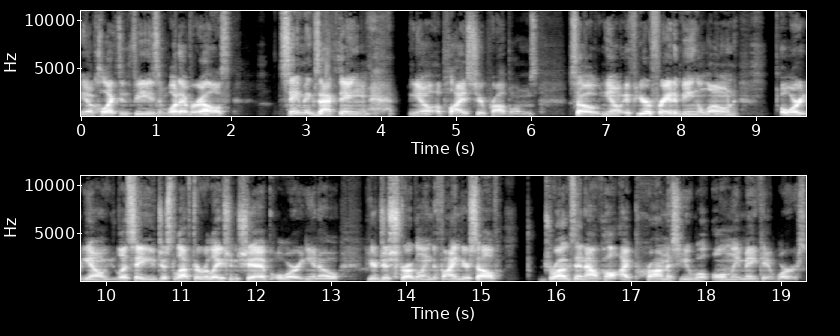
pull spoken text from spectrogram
you know collecting fees and whatever else. Same exact thing, you know, applies to your problems. So you know, if you're afraid of being alone, or you know, let's say you just left a relationship, or you know, you're just struggling to find yourself, drugs and alcohol, I promise you, will only make it worse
